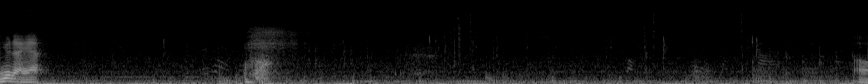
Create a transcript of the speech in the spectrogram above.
อยู่ไหนอะอ๋อ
